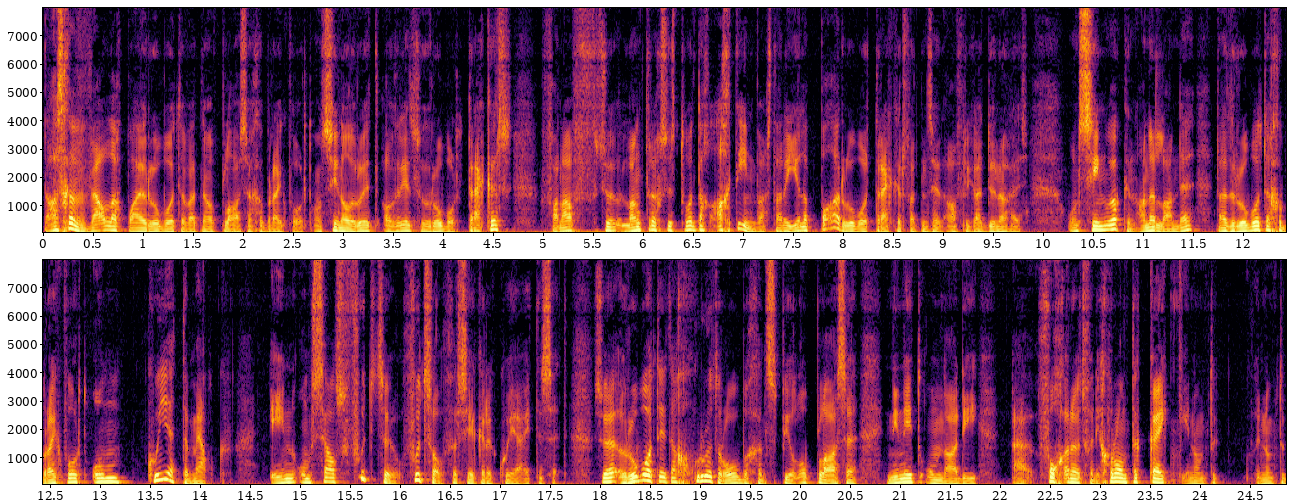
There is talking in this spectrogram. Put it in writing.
Daar's geweldig baie robotte wat nou op plase gebruik word. Ons sien al rood alreeds so robottrekkers vanaf so lank terug soos 2018 was daar 'n hele paar robottrekkers wat in Suid-Afrika doenig is. Ons sien ook in ander lande dat robotte gebruik word om koeie te melk en om selfs voedsel voedsel vir sekere koeie uit te sit. So robot het 'n groot rol begin speel op plase, nie net om na die uh, voginhoud van die grond te kyk en om te en om te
